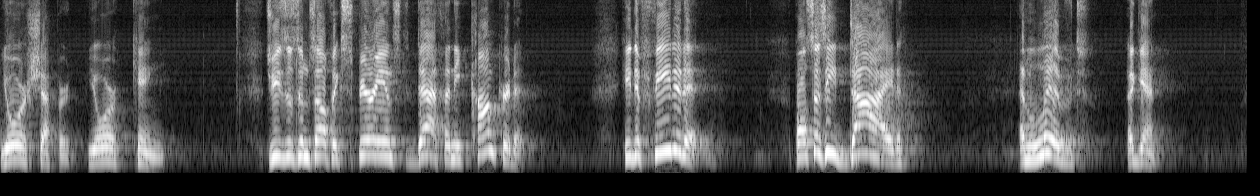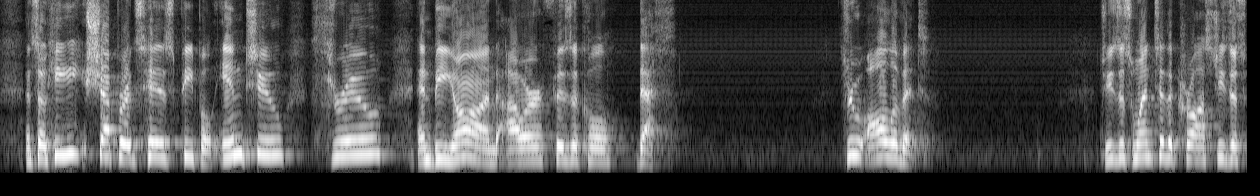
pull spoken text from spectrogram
your shepherd, your king. Jesus himself experienced death and he conquered it. He defeated it. Paul says he died and lived again. And so he shepherds his people into, through, and beyond our physical death. Through all of it. Jesus went to the cross. Jesus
